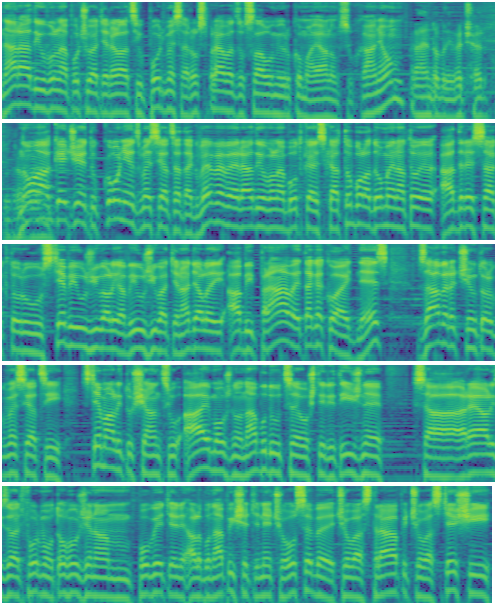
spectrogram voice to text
na rádiu Vlna, počúvate reláciu Poďme sa rozprávať so Slavom Jurkom a Jánom Sucháňom. Prajem dobrý večer. Pozdravujem. No a keďže je tu koniec mesiaca, tak www.radiovlna.sk to bola doména, to je adresa, ktorú ste využívali a využívate naďalej, aby práve tak ako aj dnes, v záverečný útorok mesiaci ste mali tú šancu aj možno na budúce o 4 týždne sa realizovať formou toho, že nám poviete alebo napíšete niečo o sebe, čo vás trápi, čo vás teší,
